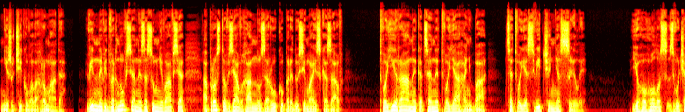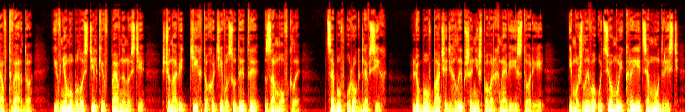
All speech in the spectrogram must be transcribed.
ніж очікувала громада. Він не відвернувся, не засумнівався, а просто взяв Ганну за руку перед усіма і сказав «Твої рани – це не твоя ганьба, це твоє свідчення сили». Його голос звучав твердо, і в ньому було стільки впевненості, що навіть ті, хто хотів осудити, замовкли. Це був урок для всіх. Любов бачить глибше, ніж поверхневі історії. І, можливо, у цьому й криється мудрість –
